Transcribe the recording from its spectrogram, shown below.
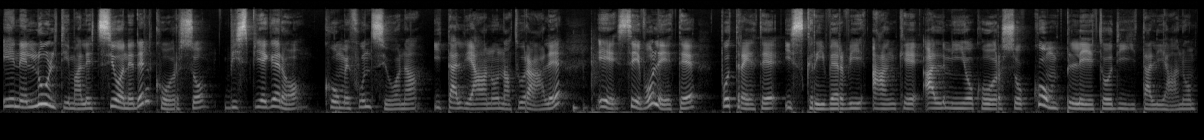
e nell'ultima lezione del corso vi spiegherò come funziona italiano naturale e se volete potrete iscrivervi anche al mio corso completo di italiano.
